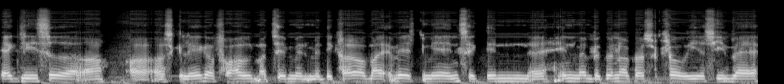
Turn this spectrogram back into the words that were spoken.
jeg ikke lige sidder og, og, og skal lægge og forholde mig til, men, men det kræver mig væsentligt mere indsigt, inden, uh, inden man begynder at gøre sig klog i at sige, hvad,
